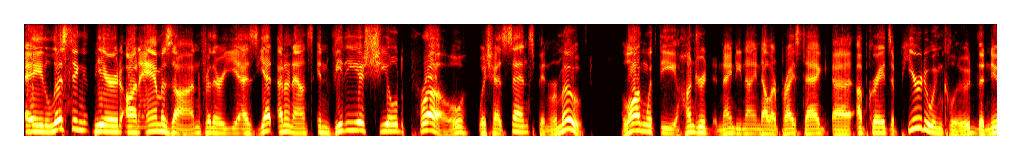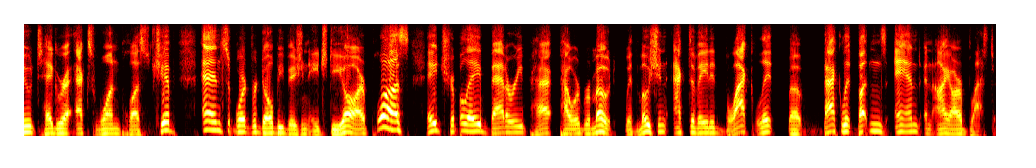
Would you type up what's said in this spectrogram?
A listing appeared on Amazon for their as yet unannounced NVIDIA Shield Pro, which has since been removed. Along with the $199 price tag, uh, upgrades appear to include the new Tegra X1 Plus chip and support for Dolby Vision HDR, plus a AAA battery pa- powered remote with motion activated blacklit, uh, backlit buttons and an IR blaster.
